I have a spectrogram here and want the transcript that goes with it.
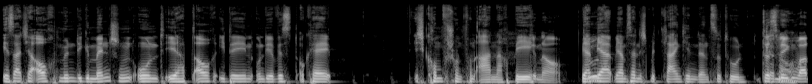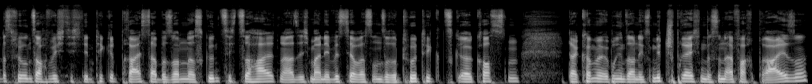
ihr seid ja auch mündige Menschen und ihr habt auch Ideen und ihr wisst, okay, ich komme schon von A nach B. Genau. Wir haben ja, wir haben es ja nicht mit Kleinkindern zu tun. Deswegen Genau. war das für uns auch wichtig, den Ticketpreis da besonders günstig zu halten. Also ich meine, ihr wisst ja, was unsere Tourtickets äh, kosten. Da können wir übrigens auch nichts mitsprechen. Das sind einfach Preise,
